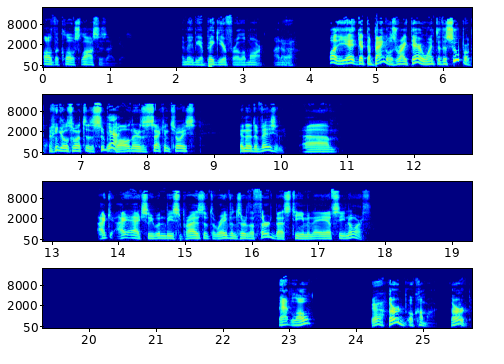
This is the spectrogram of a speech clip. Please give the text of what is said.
all the close losses. I guess, and maybe a big year for Lamar. I don't know. Well, you get the Bengals right there. Went to the Super Bowl. Bengals went to the Super Yeah. Bowl, and there's a second choice in the division. Um, I, I actually wouldn't be surprised if the Ravens are the third best team in the AFC North. That low? Yeah. Third? Oh, come on. Third.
